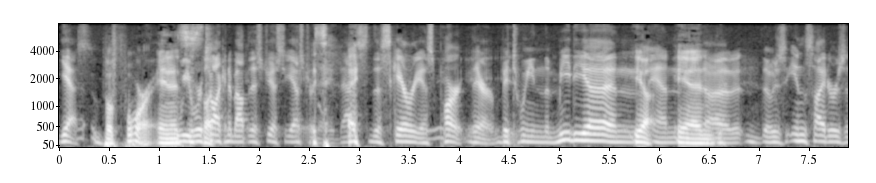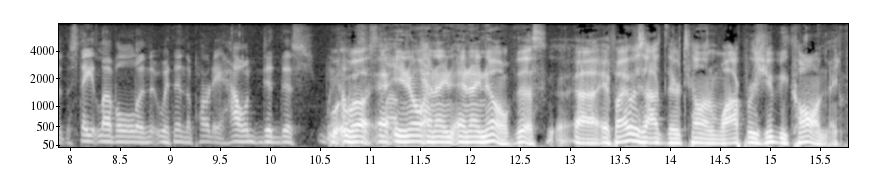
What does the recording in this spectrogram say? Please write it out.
Yes. Before. And we were like, talking about this just yesterday. That's the scariest part there between the media and yeah, and, and uh, those insiders at the state level and within the party. How did this? Well, this uh, you know, and I and I know this. Uh, if I was out there telling whoppers, you'd be calling me.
